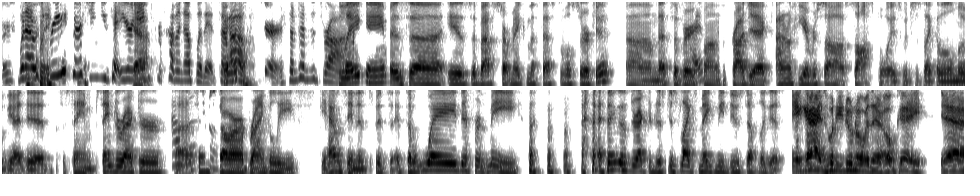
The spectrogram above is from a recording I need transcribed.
when I was researching, you get your Yeah. name kept coming up with it, so I wasn't sure. Sometimes it's wrong. Delay game is uh is about to start making the festival circuit. Um, that's a very Okay. fun project. I don't know if you ever saw Sauce Boys, which is like a little movie I did. It's the same same director, uh, same Oh. star, Brian Galise. If you haven't seen it, it's it's, it's a way different me. I think this director just just likes making me do stuff like this. Hey guys, what are you doing over there? Okay, yeah,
